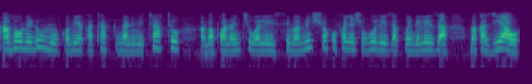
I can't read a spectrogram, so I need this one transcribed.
ambao umedumu kwa miaka takribani mitatu ambapo wananchi walisimamishwa kufanya shughuli za kuendeleza makazi yao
